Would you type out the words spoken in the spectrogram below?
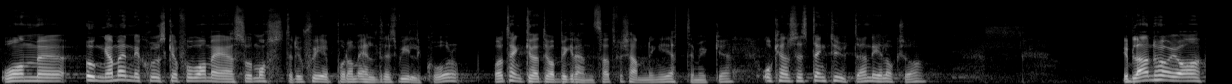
Och om eh, unga människor ska få vara med så måste det ske på de äldres villkor. Och jag tänker att det har begränsat församlingen jättemycket och kanske stängt ute en del också. Ibland hör jag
